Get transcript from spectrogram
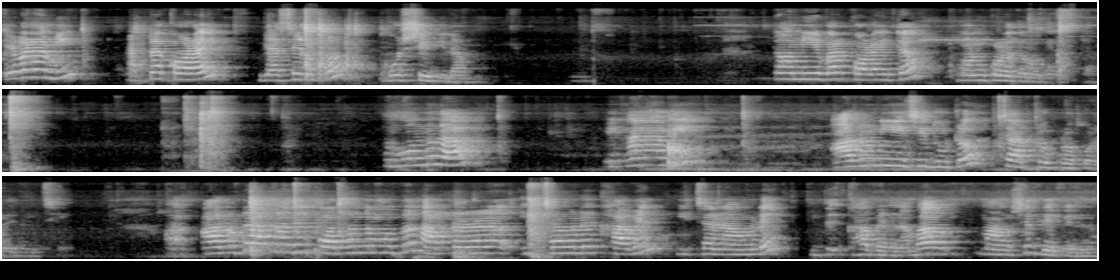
এবার আমি একটা কড়াই গ্যাসের ওপর বসিয়ে দিলাম। তো আমি এবার কড়াইটা অন করে দেবো গ্যাসটা। বন্ধুরা, এখানে আমি আলু নিয়েছি দুটো, চার টুকরো করে নিয়েছি। আলুটা আপনাদের পছন্দ মতন, আপনারা ইচ্ছা হলে খাবেন, ইচ্ছা না হলে খাবেন না বা মাংসে দেবেন না।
